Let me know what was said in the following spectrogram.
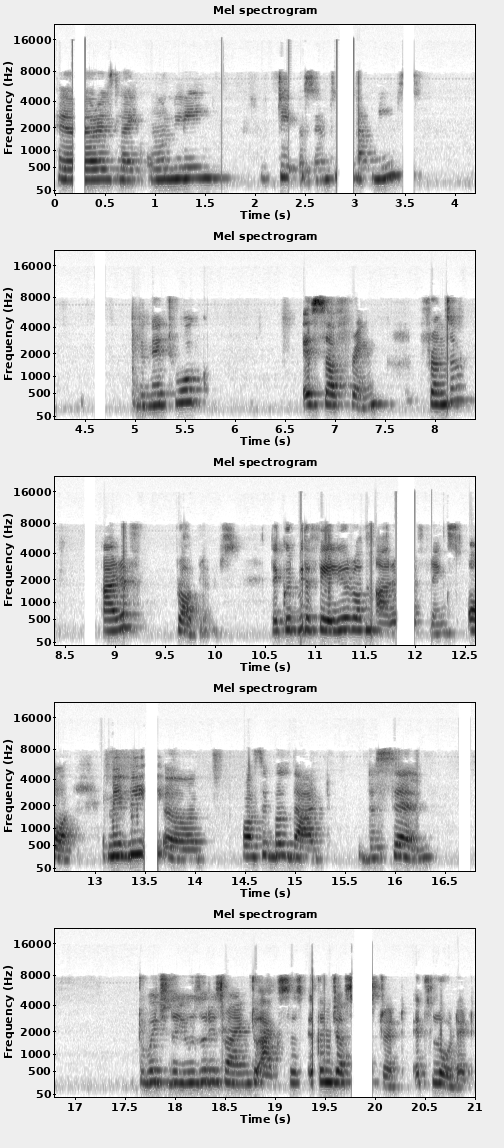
here is like only 50%, that means the network is suffering from some RF problems. There could be the failure of RF links or it may be uh, possible that the cell to which the user is trying to access is congested, it's loaded.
